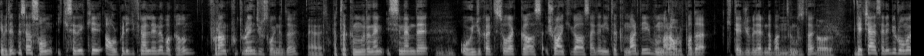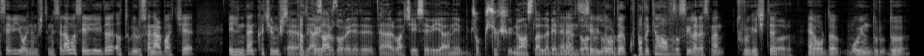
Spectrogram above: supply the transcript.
Ya bir de mesela son iki senedeki Avrupa Ligi finallerine bakalım. Frankfurt Rangers oynadı. Evet. Ya takımların hem isim hem de hı hı. oyuncu kalitesi olarak Galatasaray, şu anki Galatasaray'dan iyi takımlar değil bunlar değil. Avrupa'daki tecrübelerinde baktığımızda. Hı, doğru. Geçen sene bir Roma Sevilla oynamıştı mesela ama Sevilla'yı da hatırlıyoruz Fenerbahçe elinden kaçırmıştı evet, Kadıköy'de. Yani zar zor eledi Fenerbahçe'yi Sevilla. Yani çok küçük nüanslarla belirlendi evet, orada. Sevilla orada kupadaki hafızasıyla resmen turu geçti. Doğru. Yani orada hmm. oyun durdu.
